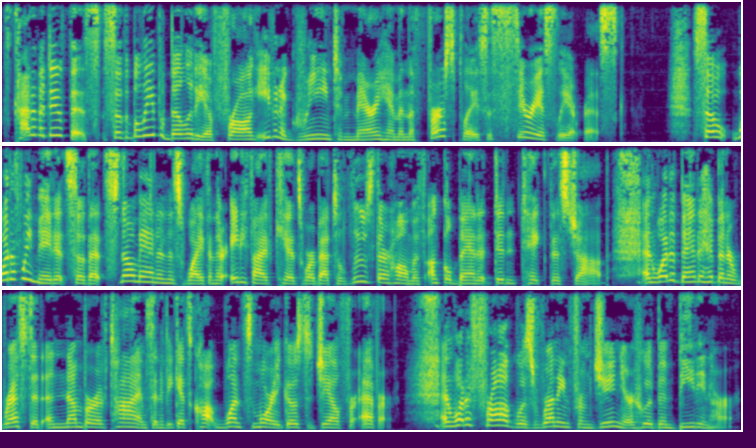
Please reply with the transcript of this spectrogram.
it's kind of a doofus, so the believability of Frog even agreeing to marry him in the first place is seriously at risk. So, what if we made it so that Snowman and his wife and their 85 kids were about to lose their home if Uncle Bandit didn't take this job? And what if Bandit had been arrested a number of times and if he gets caught once more, he goes to jail forever? And what if Frog was running from Junior who had been beating her?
